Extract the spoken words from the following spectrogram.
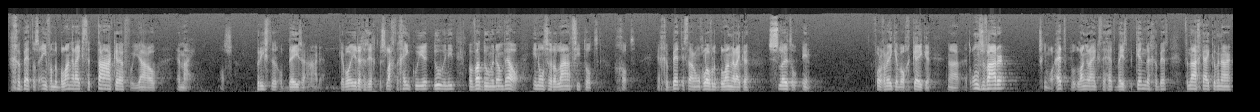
Gebed als een van de belangrijkste taken voor jou en mij. Als priester op deze aarde. Ik heb al eerder gezegd, we slachten geen koeien, doen we niet. Maar wat doen we dan wel in onze relatie tot God? En gebed is daar een ongelooflijk belangrijke sleutel in. Vorige week hebben we al gekeken naar het Onze Vader. Misschien wel het belangrijkste, het meest bekende gebed. Vandaag kijken we naar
